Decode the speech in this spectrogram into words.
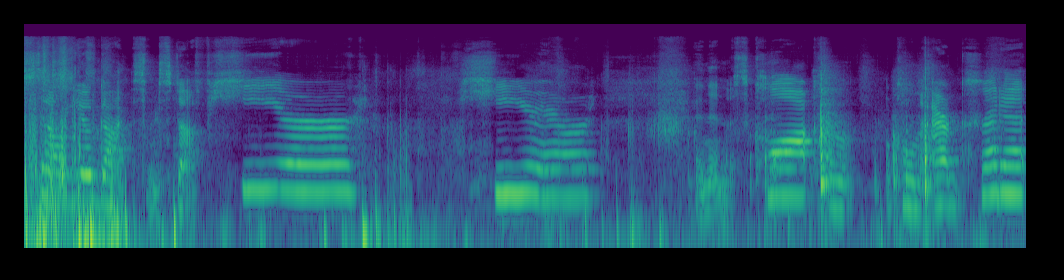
So you got some stuff here, here, and then this clock from Oklahoma Ag Credit,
